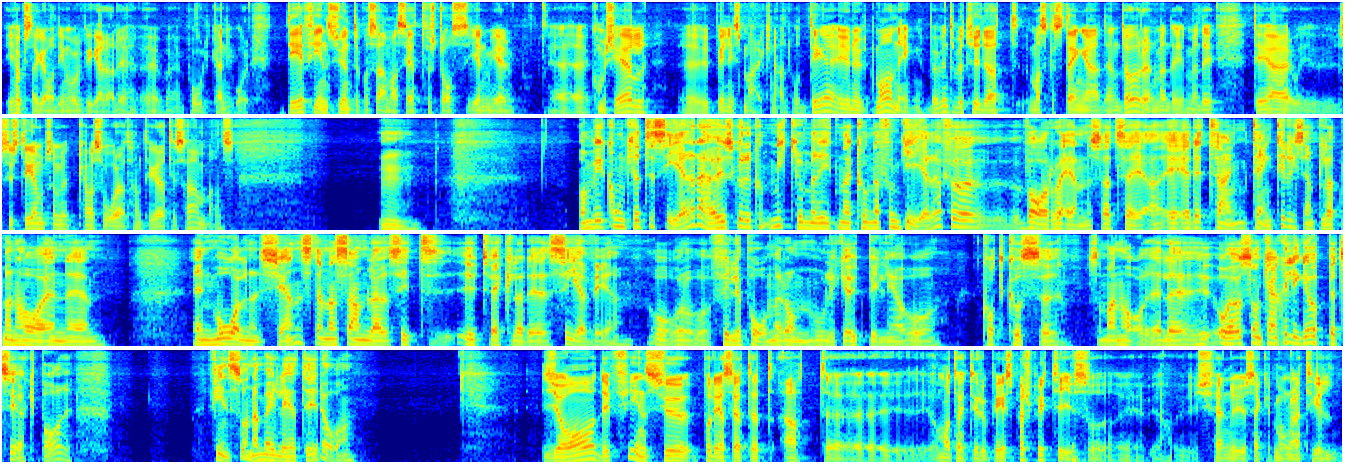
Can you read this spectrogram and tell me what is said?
i högsta grad involverade eh, på olika nivåer. Det finns ju inte på samma sätt förstås i en mer eh, kommersiell eh, utbildningsmarknad. Och det är ju en utmaning. Det behöver inte betyda att man ska stänga den dörren men det, men det, det är system som kan vara svåra att hantera tillsammans. Mm. Om vi konkretiserar det här, hur skulle mikromeriterna kunna fungera för var och en så att säga? Är det tänkt till exempel att man har en, eh, en molntjänst där man samlar sitt utvecklade CV och, och fyller på med de olika utbildningar och kortkurser som man har, eller, och som kanske ligger öppet sökbar? Finns sådana möjligheter idag? Ja, det finns ju på det sättet att eh, om man tar ett europeiskt perspektiv så eh, känner ju säkert många till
